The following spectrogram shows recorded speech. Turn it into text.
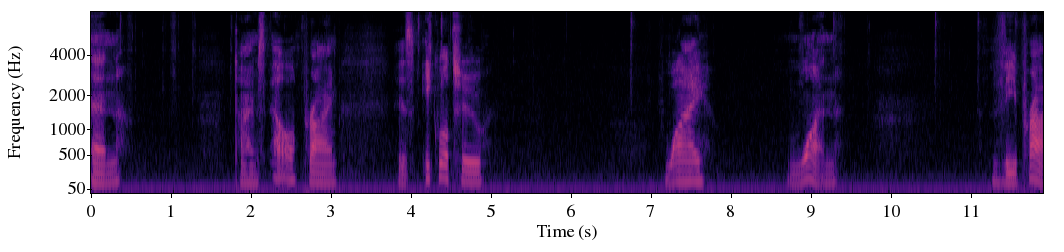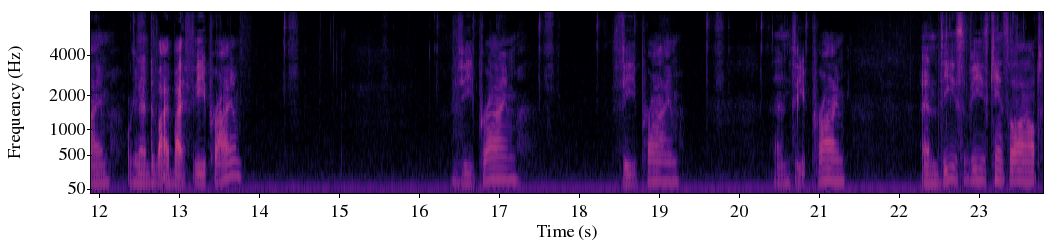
n times L prime is equal to y1 v prime. We're going to divide by v prime, v prime, v prime, and v prime. And these v's cancel out,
